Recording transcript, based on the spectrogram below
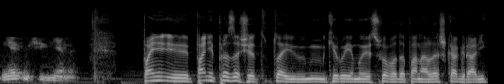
nie udźwigniemy. Panie, y, panie prezesie, tutaj kieruję moje słowa do pana Leszka Grali.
